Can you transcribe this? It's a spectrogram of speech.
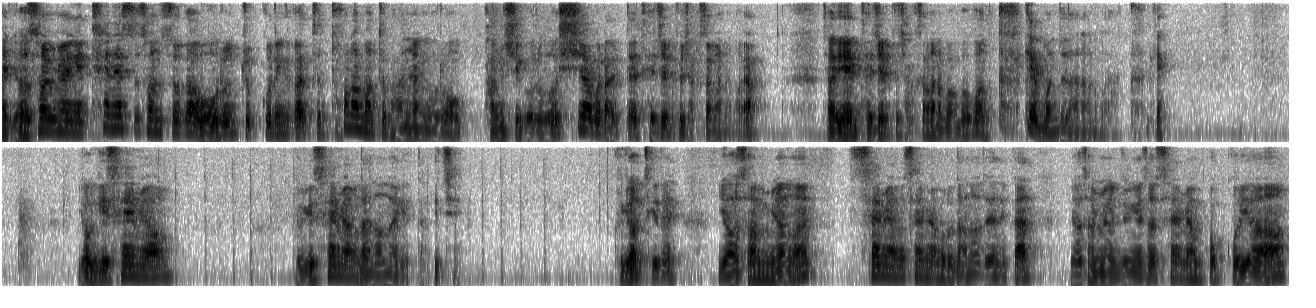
자, 여섯 명의 테니스 선수가 오른쪽 그림과 같은 토너먼트 방향으로 방식으로 시합을 할 때 대진표 작성하는 거야. 자, 얘는 대진표 작성하는 방법은 크게 먼저 나누는 거야. 크게. 여기 세 명, 여기 세명 나눠 놔야겠다. 그치? 그게 어떻게 돼? 여섯 명을 세 명, 세 명으로 나눠야 되니까 여섯 명 중에서 세명 뽑고요.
